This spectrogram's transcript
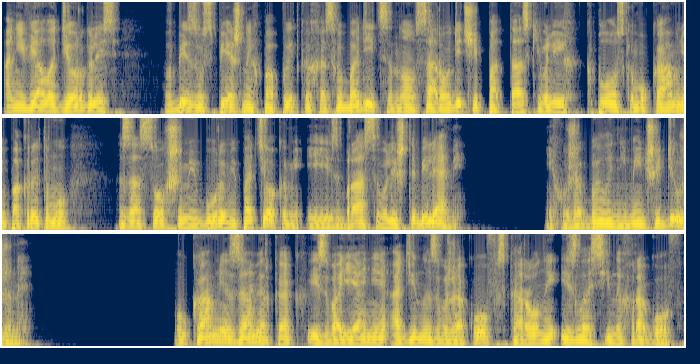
Они вяло дергались в безуспешных попытках освободиться, но сородичи подтаскивали их к плоскому камню, покрытому засохшими бурыми потеками, и сбрасывали штабелями. Их уже было не меньше дюжины. У камня замер, как изваяние, один из вожаков с короной из лосиных рогов.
